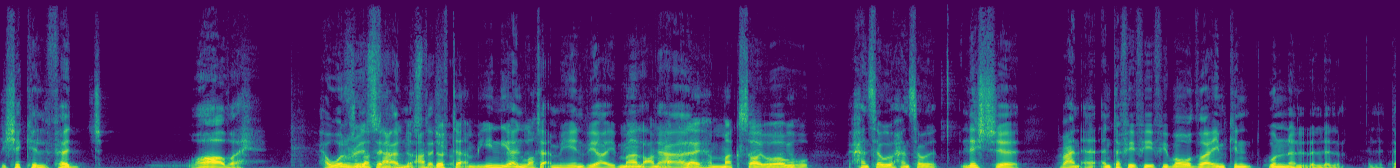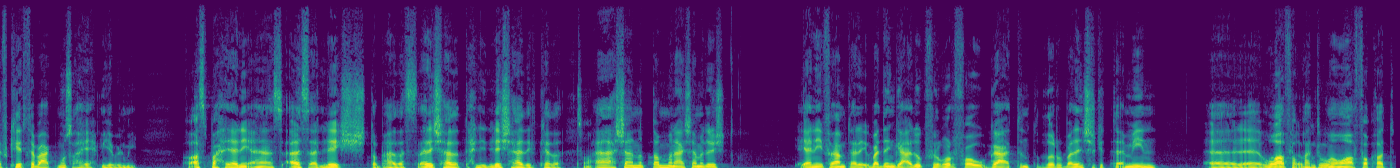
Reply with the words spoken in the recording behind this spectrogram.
بشكل فج واضح. حولوني خلاص سلعة عنده؟ المستشفى. تأمين عنده يلا تأمين في آي بي مال عمك. لا يهمك صار. أيوه و- وحنسوي وحنسوي. ليش؟ طبعا أنت في في في موضع يمكن تكون ال- ال- ال- التفكير تبعك مو صحيح 100% فأصبح يعني أنا أسأل ليش؟ طب هذا ليش هذا التحليل؟ ليش هذه الكذا؟ صح. آه عشان نطمن عشان ما أدري إيش. يعني فهمت علي وبعدين قعدوك في الغرفة وقاعد تنتظر. وبعدين شركة تأمين آه، وافقت. ما وافقت.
